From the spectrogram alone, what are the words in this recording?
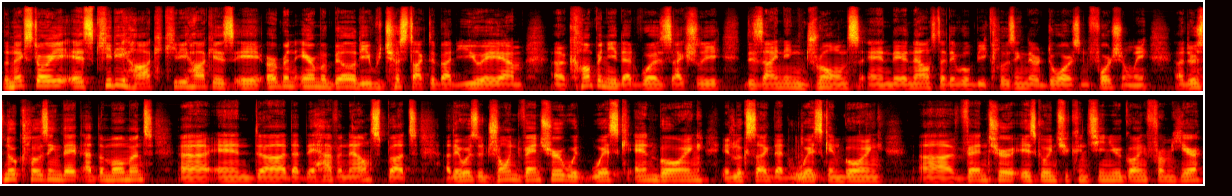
The next story is Kitty Hawk. Kitty Hawk is a urban air mobility. We just talked about UAM, a company that was actually designing drones, and they announced that they will be closing their doors. Unfortunately, uh, there's no closing date at the moment, uh, and uh, that they have announced. But uh, there was a joint venture with Wisk and Boeing. It looks like that Wisk and Boeing uh, venture is going to continue going from here.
